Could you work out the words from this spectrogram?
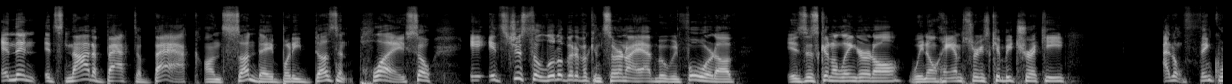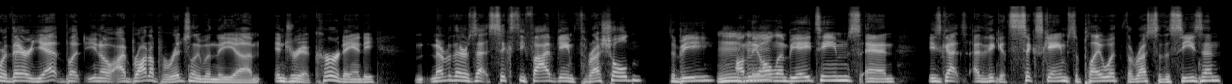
And then it's not a back to back on Sunday, but he doesn't play. So it, it's just a little bit of a concern I have moving forward of is this going to linger at all? We know hamstrings can be tricky. I don't think we're there yet, but you know, I brought up originally when the um, injury occurred, Andy. Remember there's that 65 game threshold to be on the All NBA teams, and he's got I think it's six games to play with the rest of the season.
